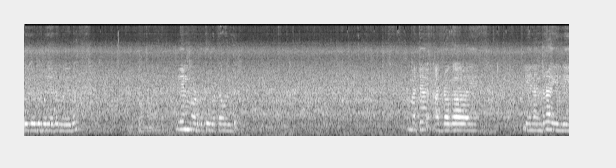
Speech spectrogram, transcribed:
ಬೈಯೋದು ಬೈಯೋದು ಬೈಯೋದು ಏನು ಮಾಡಬೇಕು ಗೊತ್ತಾಗಲ್ದು ಮತ್ತು ಅದ್ರಾಗ ಏನಂದ್ರೆ ಇಲ್ಲಿ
